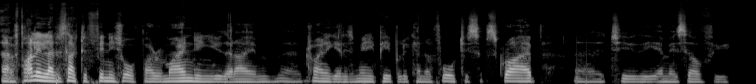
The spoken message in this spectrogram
Uh, finally, I'd just like to finish off by reminding you that I am uh, trying to get as many people who can afford to subscribe uh, to the MS Selfie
